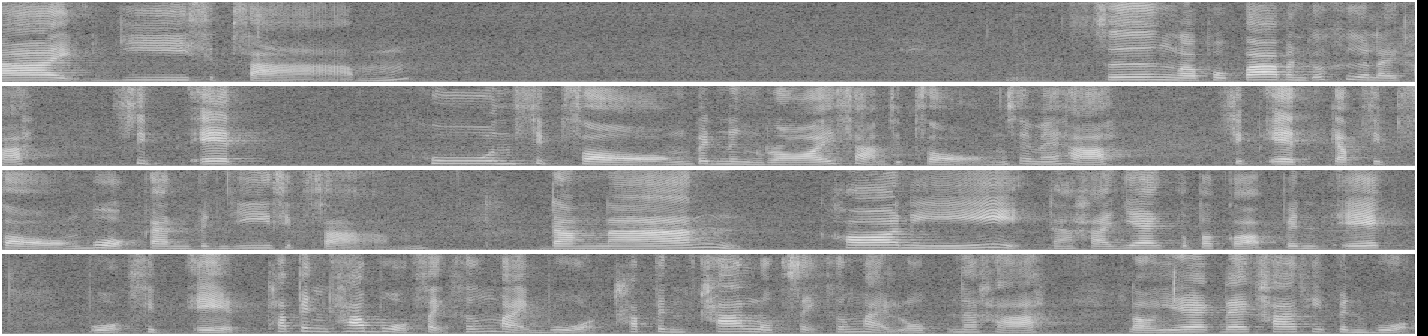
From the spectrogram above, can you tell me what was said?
ได้ 23 ซึ่งเราพบว่ามันก็คืออะไรคะ 11 คูณ 12 เป็น 132 ใช่ไหมคะ 11 กับ 12 บวกกันเป็น 23 ดังนั้นข้อนี้นะคะ แยกตัวประกอบเป็น x บวก 11 ถ้าเป็นค่าบวกใส่เครื่องหมายบวก ถ้าเป็นค่าลบใส่เครื่องหมายลบนะคะ เราแยกได้ค่าที่เป็นบวก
